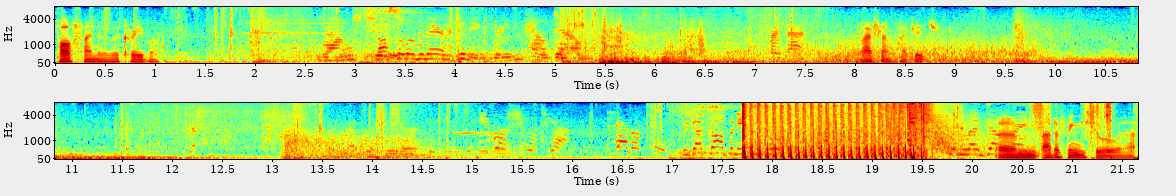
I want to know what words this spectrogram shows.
Pathfinder with a Kraber. Round two. Hostile over there. Beginning ring countdown. Lifeline package. Evo shield here. Level 2. We got company, people. Couldn't let down Um. I don't think you saw that.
